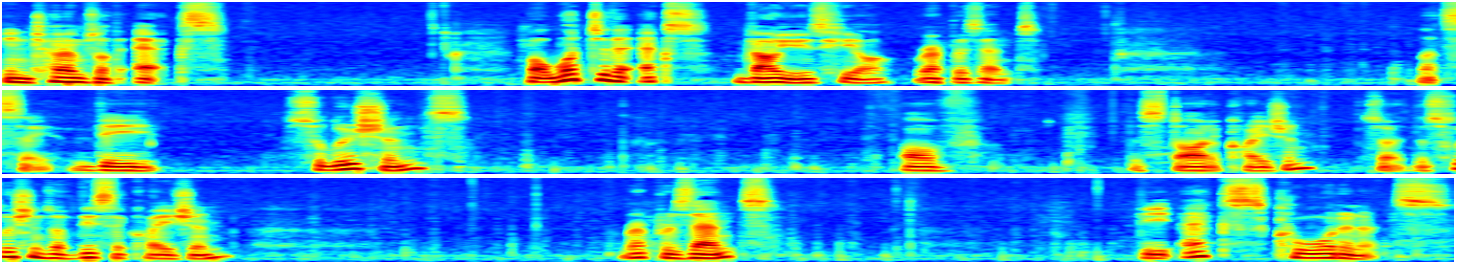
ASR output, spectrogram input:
in terms of x. But what do the x values here represent? Let's see, the solutions of the start equation. So the solutions of this equation represent the x coordinates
